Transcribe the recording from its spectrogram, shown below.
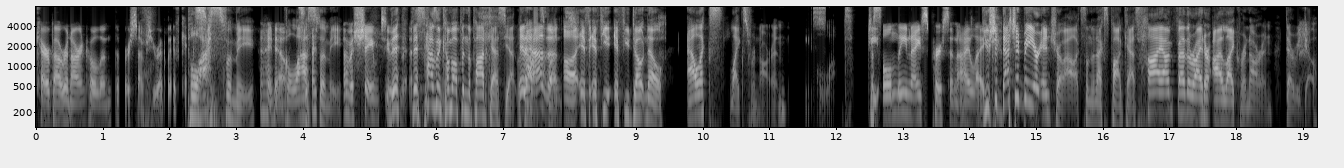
care about Renarin Kholin the first time she read Way of Kings. Blasphemy. I know. Blasphemy. I, am ashamed to Thi- admit it. this hasn't come up in the podcast yet. It hasn't. But, uh, if if you if you don't know, Alex likes Renarin a He's lot. the only nice person I like. you should that should be your intro, Alex, on the next podcast. Hi, I'm Feather Rider. I like Renarin. There we go.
